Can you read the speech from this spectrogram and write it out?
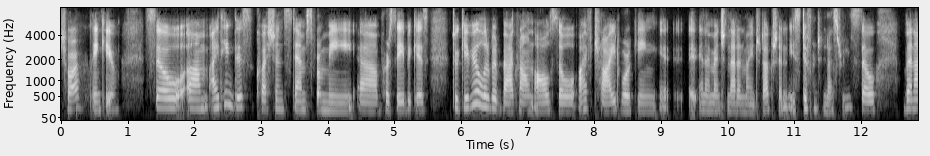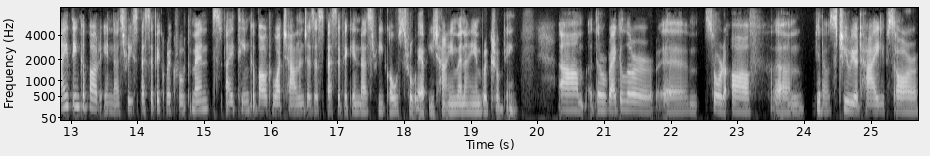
Sure, thank you. So um, I think this question stems from me uh, per se because to give you a little bit background, also I've tried working, and I mentioned that in my introduction, is different industries. So when I think about industry-specific recruitment, I think about what challenges a specific industry goes through every time when I am recruiting. Um, the regular um, sort of um, you know stereotypes or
